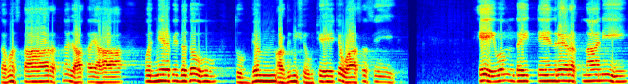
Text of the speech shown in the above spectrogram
समस्ता रत्नजातयः वन्यरपि ददौ तुभ्यम् अग्निशौचे च वाससि। एवं दैत्येन्द्रियरत्नानि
